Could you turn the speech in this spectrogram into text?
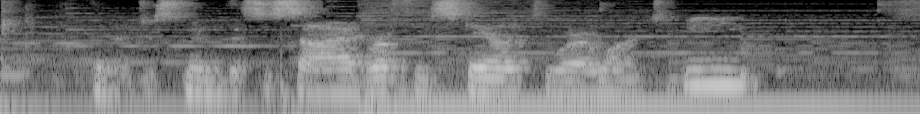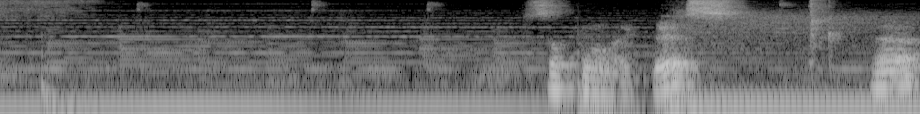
I'm going to just move this aside, roughly scale it to where I want it to be. Something like this. Uh,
